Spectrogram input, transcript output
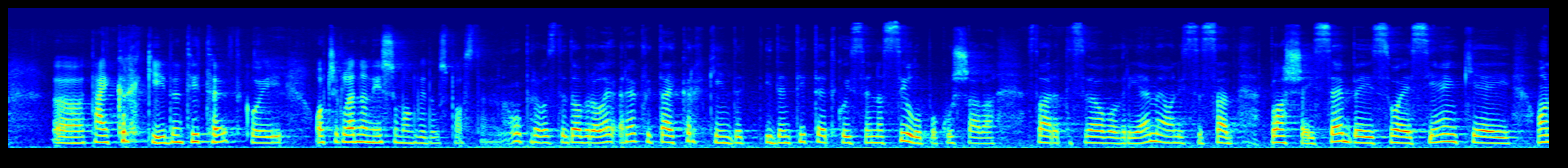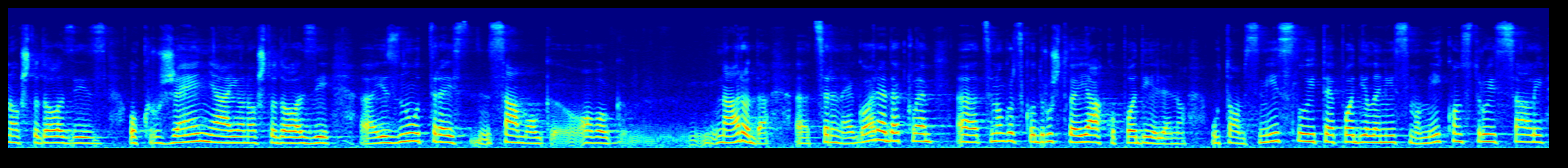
E, taj krhki identitet koji očigledno nisu mogli da uspostave. Upravo ste dobro rekli, taj krhki identitet koji se na silu pokušava stvarati sve ovo vrijeme. Oni se sad plaše i sebe i svoje sjenke i onog što dolazi iz okruženja i onog što dolazi e, iznutra i samog ovog naroda e, Crne Gore. Dakle, e, crnogorsko društvo je jako podijeljeno u tom smislu i te podijele nismo mi konstruisali.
